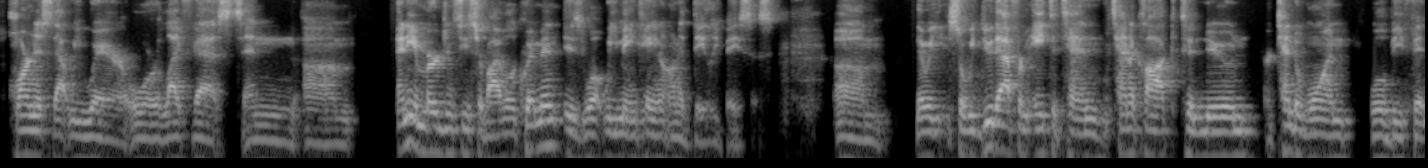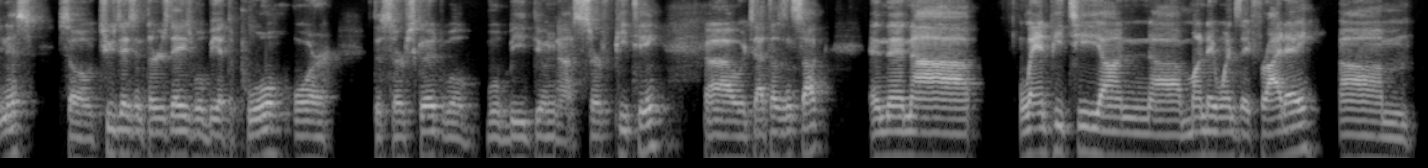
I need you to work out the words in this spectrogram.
harness that we wear or life vests and um, any emergency survival equipment is what we maintain on a daily basis. Um, then we, so we do that from eight to 10, 10 o'clock to noon or 10 to one will be fitness. So Tuesdays and Thursdays we'll be at the pool or the surf's good. We'll, we'll be doing a surf PT, uh, which that doesn't suck. And then, uh, land PT on, uh, Monday, Wednesday, Friday. Um,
